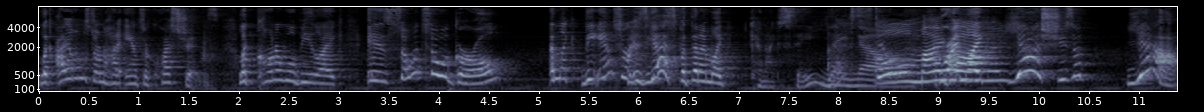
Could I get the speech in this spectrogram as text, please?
like I almost don't know how to answer questions. Like Connor will be like, "Is so and so a girl?" And like the answer is yes, but then I'm like, "Can I say yes?" know. Still? Oh my Where I'm like, "Yeah, she's a yeah."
